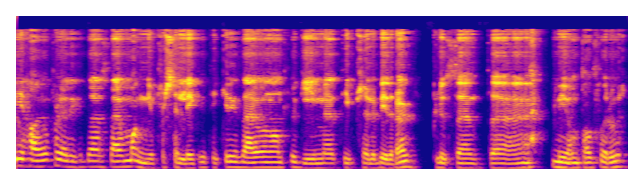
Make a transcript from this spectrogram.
vi har jo flere, det er jo mange forskjellige kritikker. Det er jo en antologi med ti forskjellige bidrag, pluss et uh, mye omtalt forord.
